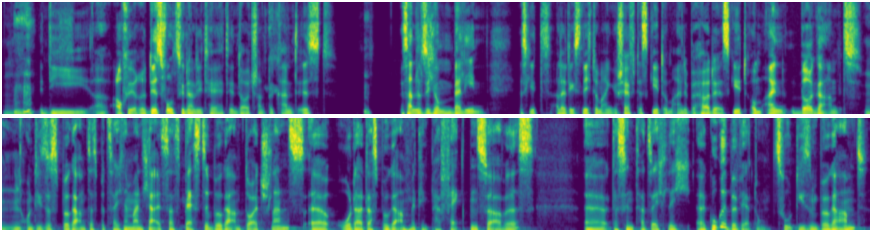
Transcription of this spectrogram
mhm. die äh, auch für ihre Dysfunktionalität in Deutschland bekannt ist. Es handelt sich um Berlin. Es geht allerdings nicht um ein Geschäft, es geht um eine Behörde, es geht um ein Bürgeramt. Mhm. Und dieses Bürgeramt, das bezeichnen manche als das beste Bürgeramt Deutschlands äh, oder das Bürgeramt mit dem perfekten Service. Äh, das sind tatsächlich äh, Google-Bewertungen zu diesem Bürgeramt,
